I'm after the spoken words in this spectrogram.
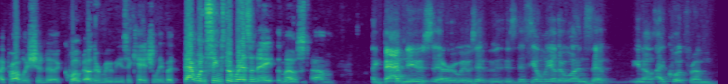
I probably should uh, quote other movies occasionally, but that one seems to resonate the most. Um, Like Bad News, or was it? Was that's the only other ones that you know I quote from?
